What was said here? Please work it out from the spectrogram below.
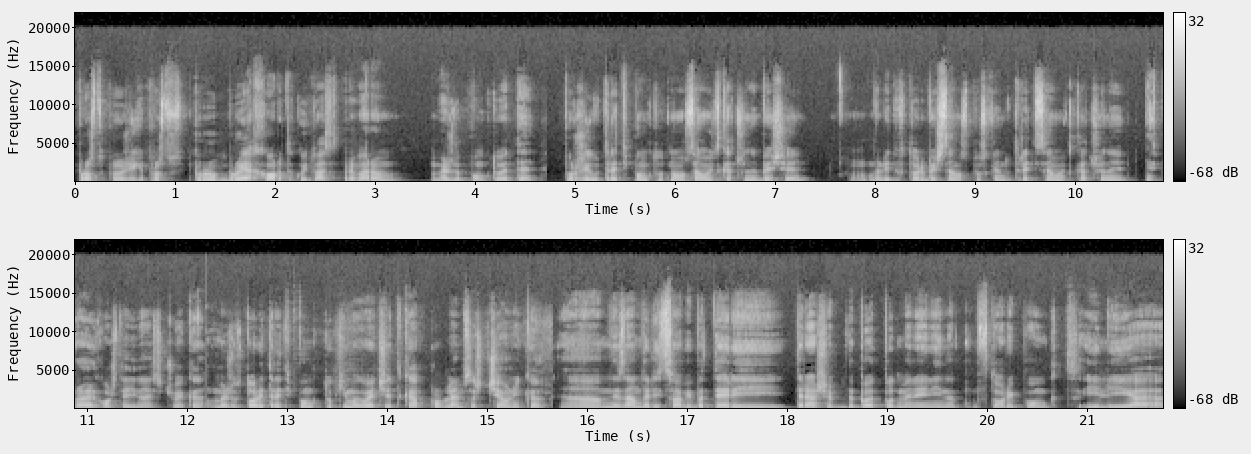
Просто продължих и просто броях хората, които аз изпреварвам между пунктовете. Продължих до трети пункт отново само изкачване беше нали, до втори беше само спускане, до трети само изкачване. Изправих още 11 човека. Между втори и трети пункт тук имах вече така проблем с челника. А, не знам дали слаби батерии трябваше да бъдат подменени на втори пункт или а,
